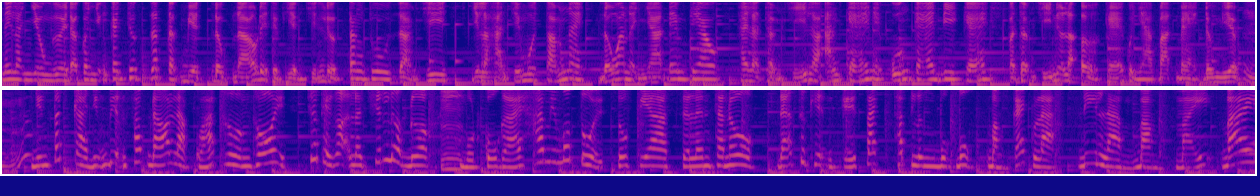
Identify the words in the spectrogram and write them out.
nên là nhiều người đã có những cách thức rất đặc biệt, độc đáo để thực hiện chiến lược tăng thu giảm chi như là hạn chế mua sắm này, nấu ăn ở nhà đem theo hay là thậm chí là ăn ké này, uống ké, đi ké và thậm chí nữa là ở ké của nhà bạn bè đồng nghiệp. Nhưng tất cả những biện pháp đó là quá thường thôi, chưa thể gọi là chiến lược được. Ừ. Một cô gái 21 tuổi Sofia Celentano đã thực hiện kế sách thắt lưng buộc bụng bằng cách là đi làm bằng máy bay.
